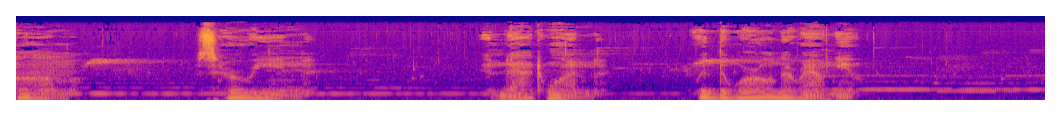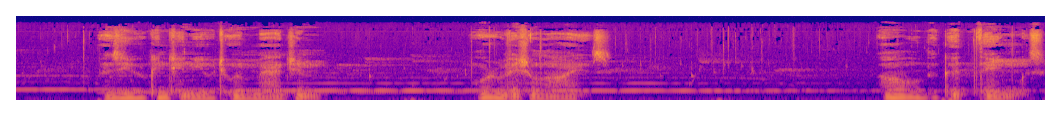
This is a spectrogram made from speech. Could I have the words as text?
Calm, serene, and at one with the world around you as you continue to imagine or visualize all the good things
